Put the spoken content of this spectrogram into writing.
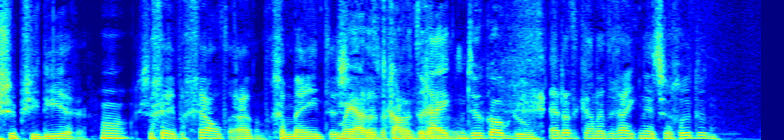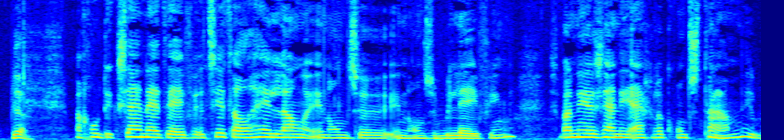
subsidiëren. Hm. Ze geven geld aan gemeenten. Maar ja, dat kan het Rijk natuurlijk ook doen. En dat kan het Rijk net zo goed doen. Ja. Maar goed, ik zei net even, het zit al heel lang in onze, in onze beleving. Dus wanneer zijn die eigenlijk ontstaan?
